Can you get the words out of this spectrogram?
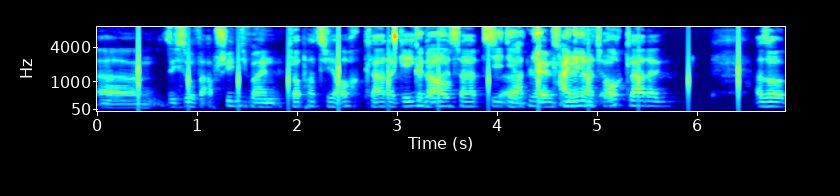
ähm, sich so verabschieden. Ich meine, Klopp hat sich ja auch klar dagegen Genau. geäußert. Die- die äh, hatten ja James keine Milner hat auch klar da, Also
